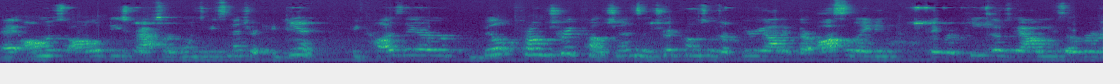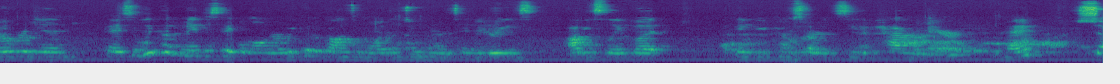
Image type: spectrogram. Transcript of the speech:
Okay, almost all of these graphs are going to be symmetric. Again, because they are built from trig functions, and trig functions are periodic, they're oscillating, they repeat those values over and over again. Okay, so we could have made this table longer. We could have gone to more than 210 degrees, obviously, but I think you kind of started to see the pattern there. Okay, so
